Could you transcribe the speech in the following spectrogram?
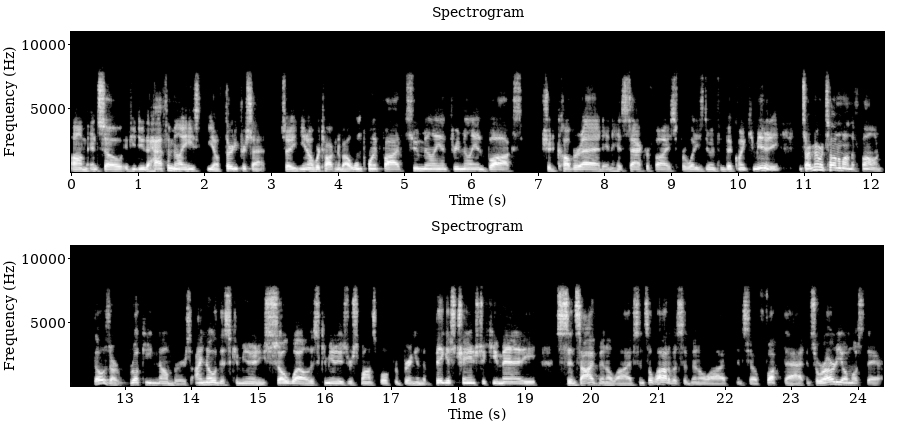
Um, and so if you do the half a million, he's you know thirty percent. So you know we're talking about 1.5, 2 million, 3 million bucks should cover Ed and his sacrifice for what he's doing for the Bitcoin community. And so I remember telling him on the phone, those are rookie numbers. I know this community so well. This community is responsible for bringing the biggest change to humanity since I've been alive, since a lot of us have been alive. And so, fuck that. And so, we're already almost there.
